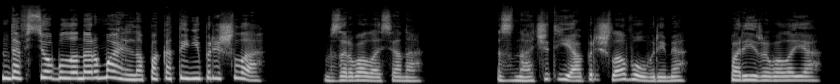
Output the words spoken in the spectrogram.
«Да все было нормально, пока ты не пришла», — взорвалась она. «Значит, я пришла вовремя», — парировала я.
